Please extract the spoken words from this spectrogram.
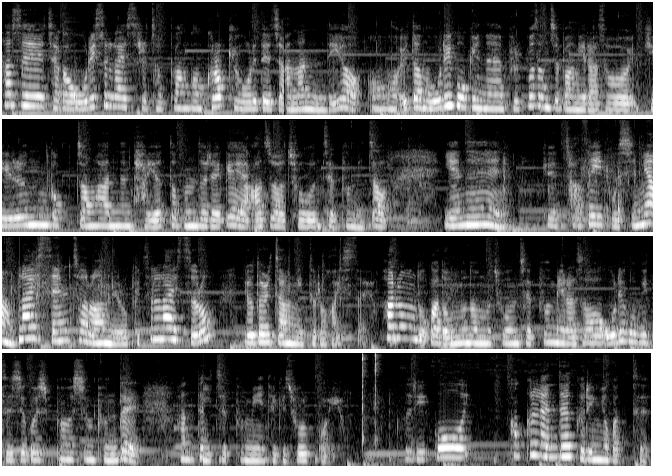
사실 제가 오리 슬라이스를 접한 건 그렇게 오래되지 않았는데요. 어, 일단 오리고기는 불포화 지방이라서 기름 걱정하는 다이어터 분들에게 아주 좋은 제품이죠. 얘는 이렇게 자세히 보시면 슬라이스 햄처럼 이렇게 슬라이스로 8장이 들어가 있어요. 활용도가 너무너무 좋은 제품이라서 오리고기 드시고 싶으신 분들한테 이 제품이 되게 좋을 거예요. 그리고 커클랜드 그릭 요거트,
